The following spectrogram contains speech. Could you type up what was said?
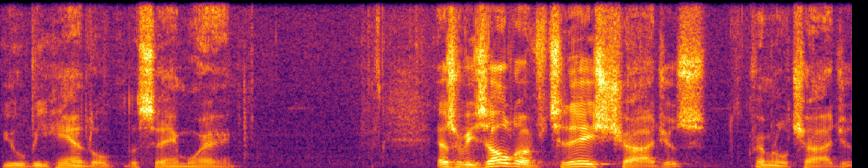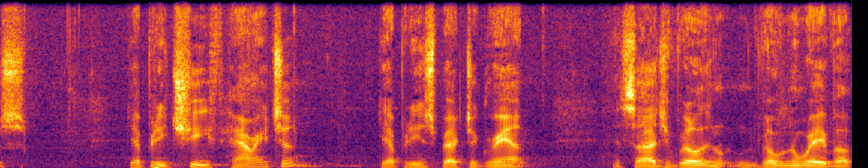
you will be handled the same way. As a result of today's charges, criminal charges, Deputy Chief Harrington, Deputy Inspector Grant, and Sergeant Villanueva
